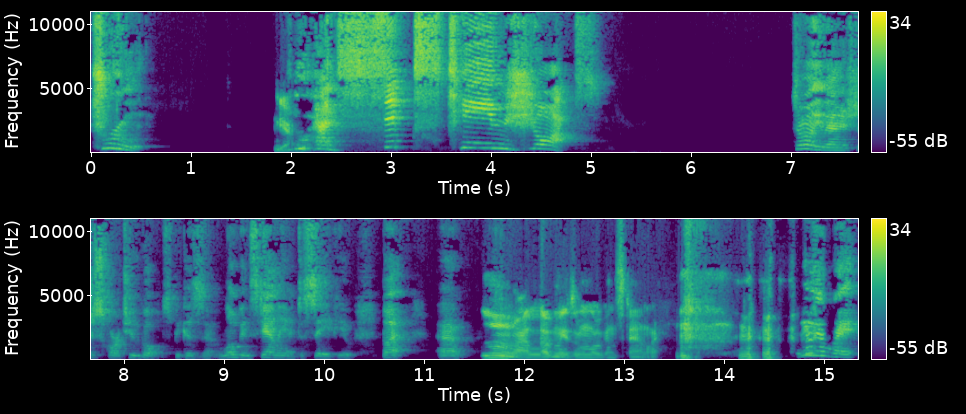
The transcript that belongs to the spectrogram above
Truly. Yeah. You had 16 shots. Somehow you managed to score two goals because uh, Logan Stanley had to save you. But uh, Mm, I love me some Logan Stanley. either way,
